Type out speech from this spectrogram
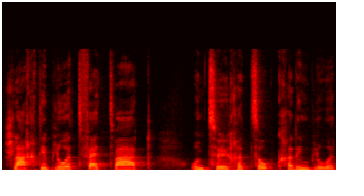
schlechte Blutfettwerte und zu Zucker im Blut.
